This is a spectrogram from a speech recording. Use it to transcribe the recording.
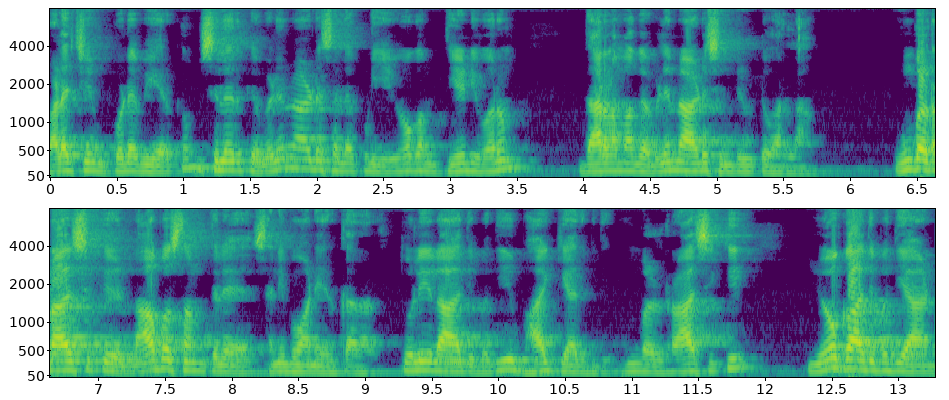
வளர்ச்சியும் கூடவே இருக்கும். சிலருக்கு வெளிநாடு செல்லக்கூடிய யோகம் தேடி வரும். தாராளமாக வெளிநாடு சென்று விட்டு வரலாம். உங்கள் ராசிக்கு லாபஸ்தானத்தில் சனி பகவான் இருக்கிறார் தொழிலாதிபதி பாக்கியாதிபதி உங்கள் ராசிக்கு யோகாதிபதியான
